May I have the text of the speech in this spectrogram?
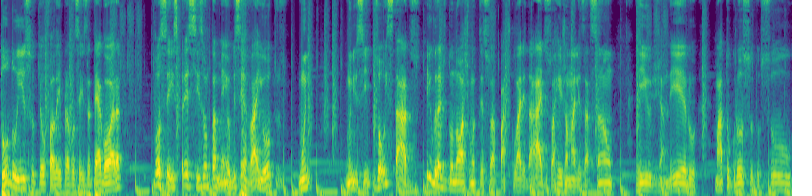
tudo isso que eu falei para vocês até agora, vocês precisam também observar em outros municípios ou estados. Rio Grande do Norte vai ter sua particularidade, sua regionalização, Rio de Janeiro, Mato Grosso do Sul,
